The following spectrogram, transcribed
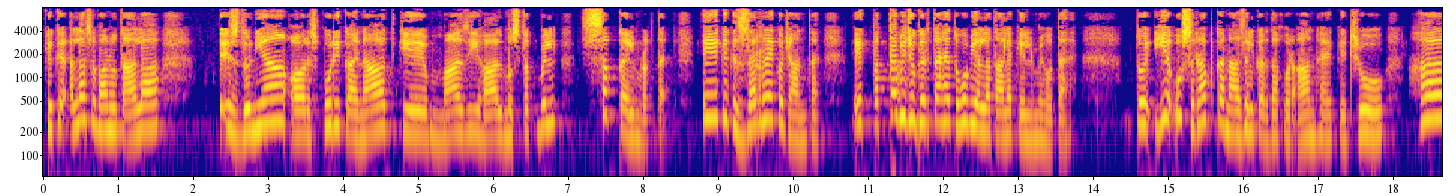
کیونکہ اللہ سبحان و تعالی اس دنیا اور اس پوری کائنات کے ماضی، حال، مستقبل سب کا علم رکھتا ہے۔ ایک ایک ذرے کو جانتا ہے۔ ایک پتا بھی جو گرتا ہے تو وہ بھی اللہ تعالیٰ کے علم میں ہوتا ہے۔ تو یہ اس رب کا نازل کردہ قرآن ہے کہ جو ہر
